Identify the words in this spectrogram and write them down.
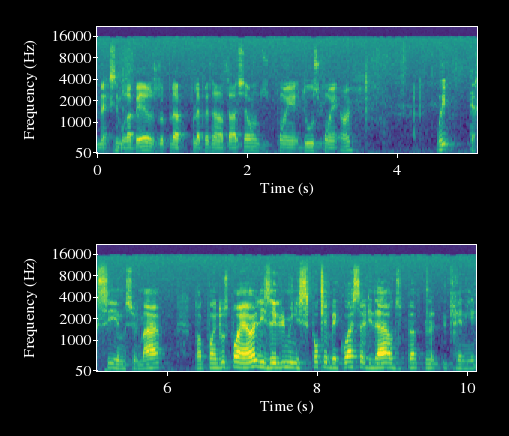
Maxime Roberge là, pour, la, pour la présentation du point 12.1. Oui, merci, Monsieur le maire. Donc, point 12.1, les élus municipaux québécois solidaires du peuple ukrainien.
